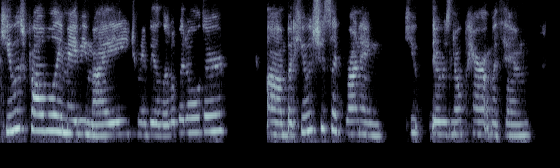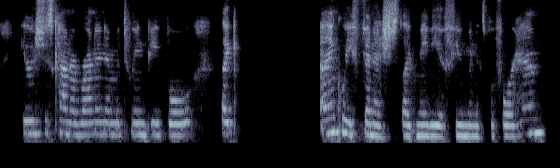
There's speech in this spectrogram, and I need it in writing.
he was probably maybe my age, maybe a little bit older. Um, but he was just like running. He, there was no parent with him. He was just kind of running in between people. Like, I think we finished like maybe a few minutes before him,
